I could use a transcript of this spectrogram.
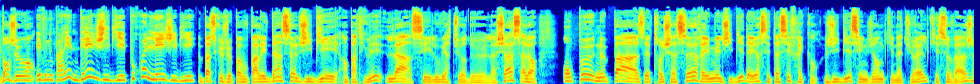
Bonjour. Et vous nous parlez des gibiers. Pourquoi les gibiers? Parce que je ne vais pas vous parler d'un seul gibier en particulier. Là, c'est l'ouverture de la chasse. Alors, on peut ne pas être chasseur et aimer le gibier. D'ailleurs, c'est assez fréquent. Le gibier, c'est une viande qui est naturelle, qui est sauvage.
